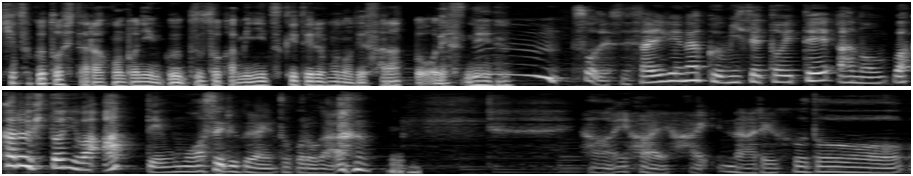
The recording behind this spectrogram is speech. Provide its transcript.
気づくとしたら本当にグッズとか身につけてるものでさらっとですね。うん、そうですね。さりげなく見せといて、あの、分かる人にはあって思わせるぐらいのところが。はいはいはい。なるほど。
